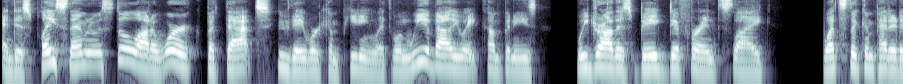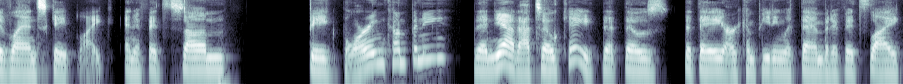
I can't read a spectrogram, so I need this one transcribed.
and displace them. And it was still a lot of work, but that's who they were competing with. When we evaluate companies, we draw this big difference like, what's the competitive landscape like? And if it's some big, boring company, then yeah, that's okay that those that they are competing with them. But if it's like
